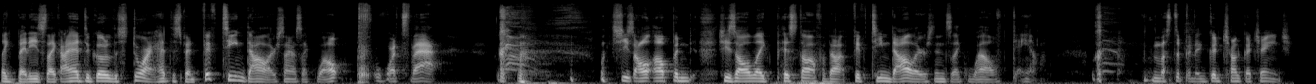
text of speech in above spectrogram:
like Betty's like, I had to go to the store, I had to spend fifteen dollars, and I was like, well, pff, what's that? She's all up and she's all like pissed off about fifteen dollars, and it's like, well, damn, must have been a good chunk of change.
